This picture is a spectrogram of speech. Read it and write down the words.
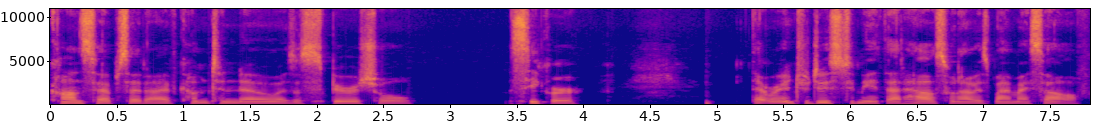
concepts that I've come to know as a spiritual seeker that were introduced to me at that house when I was by myself.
